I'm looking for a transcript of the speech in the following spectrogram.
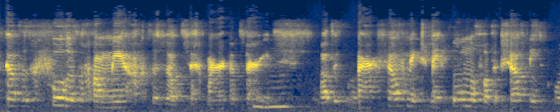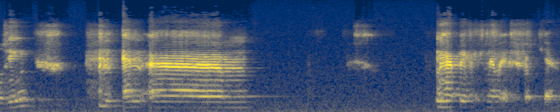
ik had het gevoel dat er gewoon meer achter zat, zeg maar. Dat er mm -hmm. iets wat ik, waar ik zelf niks mee kon of wat ik zelf niet kon zien. En um, heb ik, ik neem even een stukje.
